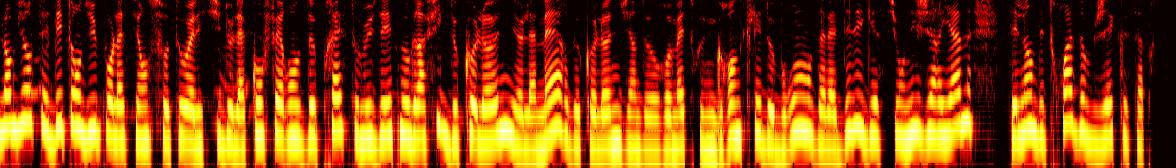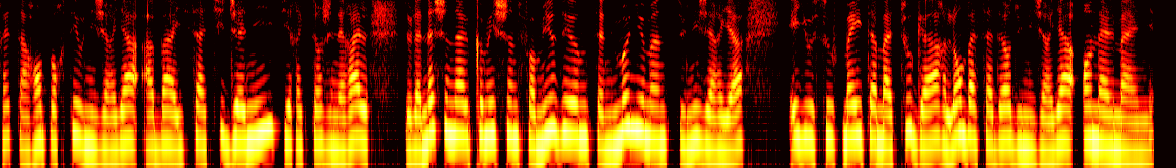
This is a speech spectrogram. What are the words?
L'ambiance est détendue pour la séance photo à l'issue de la conférence de presse au musée ethnographique de Cologne. La maire de Cologne vient de remettre une grande clé de bronze à la délégation nigériane. C'est l'un des trois objets que s'apprête à remporter au Nigeria Abba Issa Tijani, directeur général de la National Commission for Museums and Monuments du Nigeria, et Youssouf Maitama Tougar, l'ambassadeur du Nigeria en Allemagne.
